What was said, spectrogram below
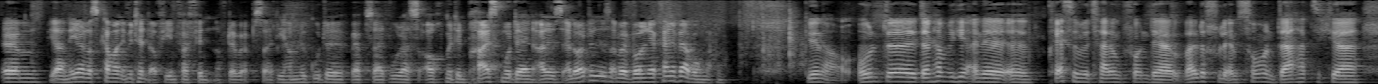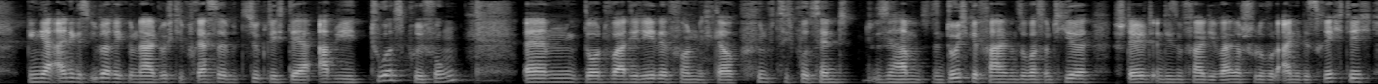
Ähm, ja, Näheres kann man im Internet auf jeden Fall finden auf der Website. Die haben eine gute Website, wo das auch mit den Preismodellen alles erläutert ist, aber wir wollen ja keine Werbung machen. Genau. Und äh, dann haben wir hier eine äh, Pressemitteilung von der Waldorfschule Emson. Da hat sich ja ging ja einiges überregional durch die Presse bezüglich der Abitursprüfung. Ähm, dort war die Rede von, ich glaube, 50 Prozent sie haben, sind durchgefallen und sowas. Und hier stellt in diesem Fall die Waldorfschule wohl einiges richtig.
